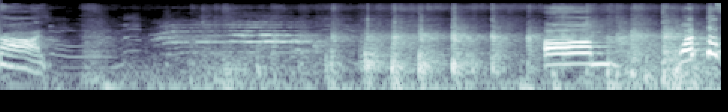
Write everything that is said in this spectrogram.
moron. Um, what the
